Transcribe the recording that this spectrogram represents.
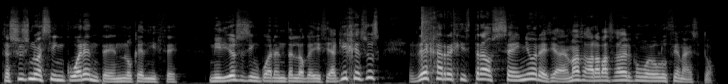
Jesús no es incoherente en lo que dice ni Dios es incoherente en lo que dice. Aquí Jesús deja registrados señores y además ahora vas a ver cómo evoluciona esto.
